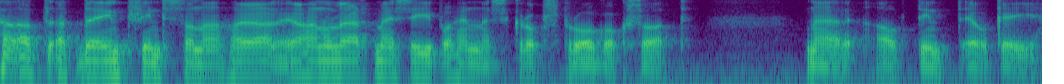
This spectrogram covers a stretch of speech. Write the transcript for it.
att, att det inte finns såna. Jag, jag har nog lärt mig se på hennes kroppsspråk också att när allt inte är okej.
